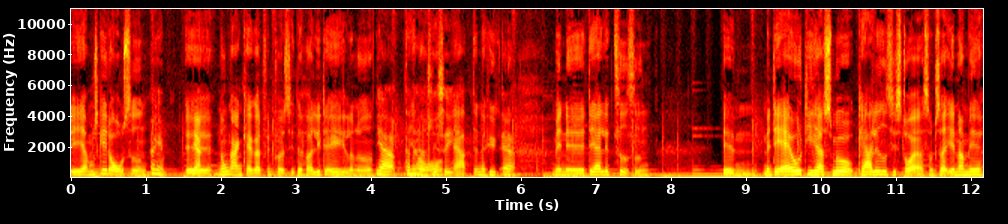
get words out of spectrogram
Ja, måske et år siden. Okay. Øh, Ja. Nogle gange kan jeg godt finde på at se The Holiday eller noget. Ja, den har jeg også lige set. Ja, den er hyggelig. Ja. Men øh, det er lidt tid siden. Øhm, men det er jo de her små kærlighedshistorier, som så ender med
